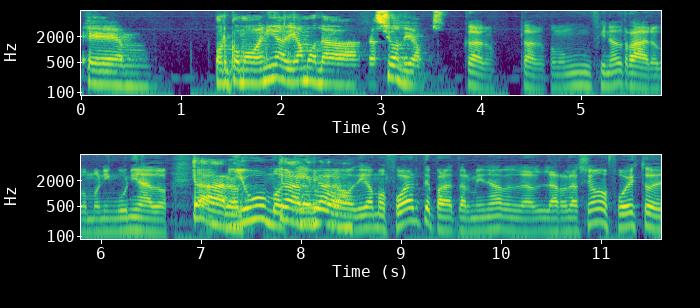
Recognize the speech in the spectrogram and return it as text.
eh, por cómo venía, digamos, la relación, digamos. Claro, claro, como un final raro, como ninguneado. Claro, ¿Y hubo un motivo, claro, claro. digamos, fuerte para terminar la, la relación o fue esto de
